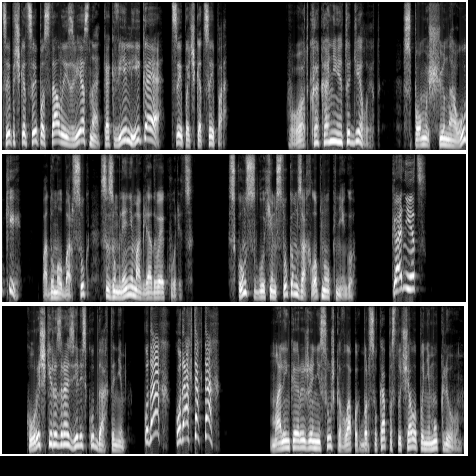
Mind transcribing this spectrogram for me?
Цыпочка-цыпа стала известна как великая цыпочка-цыпа. «Вот как они это делают? С помощью науки?» — подумал барсук, с изумлением оглядывая куриц. Скунс с глухим стуком захлопнул книгу. «Конец!» Курочки разразились кудахтаньем. «Кудах! Кудах-тах-тах!» Маленькая рыжая несушка в лапах барсука постучала по нему клювом.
